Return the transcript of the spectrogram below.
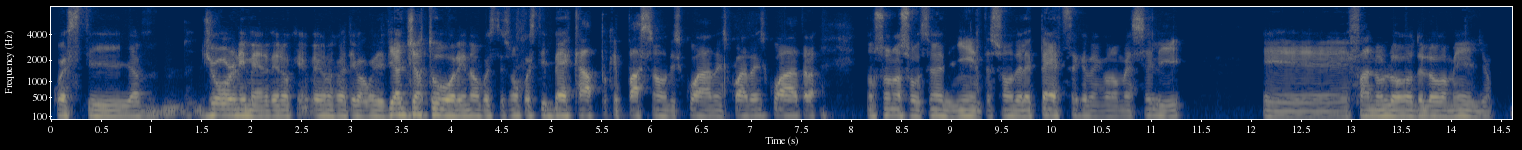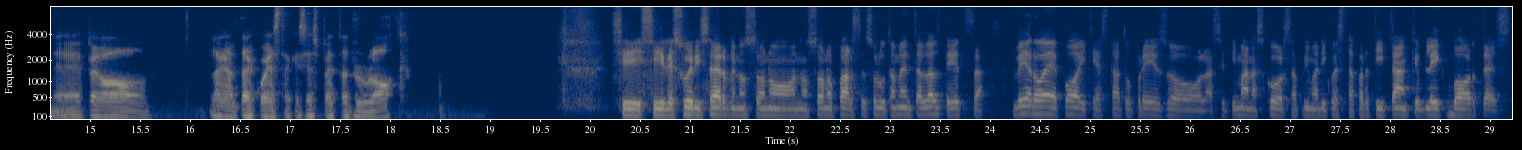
questi journeyman, vengono, vengono chiamati quindi viaggiatori, no? questi sono questi backup che passano di squadra in squadra in squadra, non sono una soluzione di niente, sono delle pezze che vengono messe lì e fanno loro, del loro meglio, eh, però la realtà è questa che si aspetta Drew Locke. Sì, sì, le sue riserve non sono, non sono parse assolutamente all'altezza. Vero è poi che è stato preso la settimana scorsa, prima di questa partita, anche Blake Bortles,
